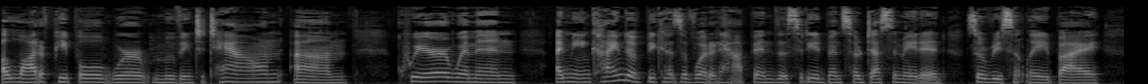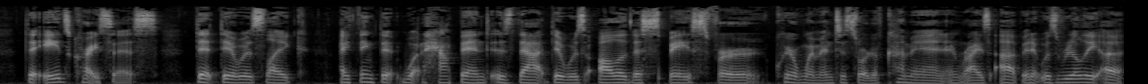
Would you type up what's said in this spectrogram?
a lot of people were moving to town. Um, queer women, I mean, kind of because of what had happened, the city had been so decimated so recently by the AIDS crisis that there was like, I think that what happened is that there was all of this space for queer women to sort of come in and rise up. And it was really a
